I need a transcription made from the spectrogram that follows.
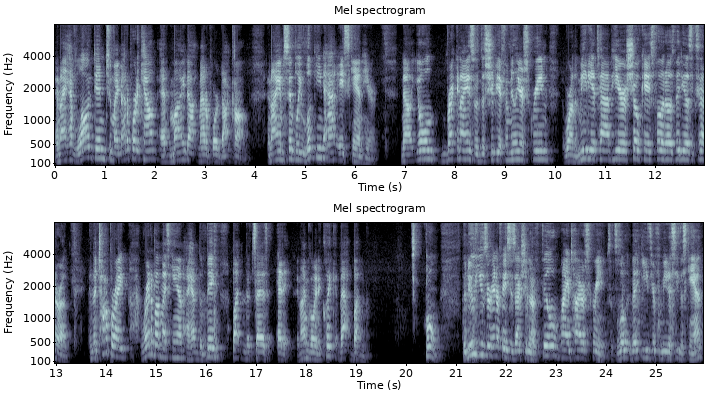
and I have logged into my Matterport account at my.matterport.com. And I am simply looking at a scan here. Now you'll recognize that this should be a familiar screen. We're on the media tab here, showcase photos, videos, etc. In the top right, right above my scan, I have the big button that says edit, and I'm going to click that button. Boom. The new user interface is actually going to fill my entire screen, so it's a little bit easier for me to see the scan.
